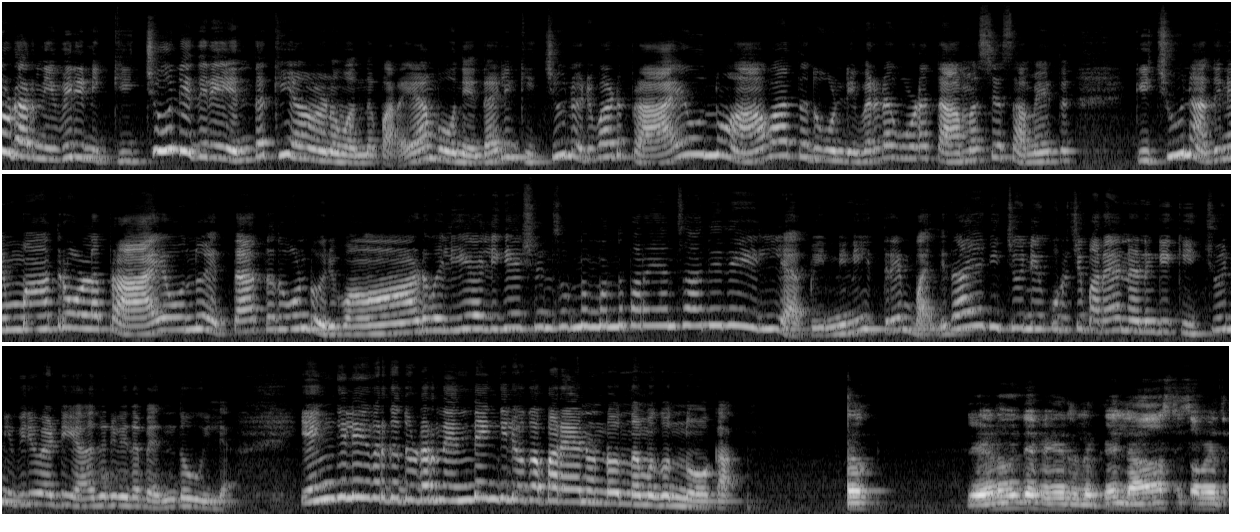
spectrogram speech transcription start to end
തുടർന്ന് ഇവരിനി കിച്ചുവിനെതിരെ എന്തൊക്കെയാണ് വന്ന് പറയാൻ പോകുന്നത്? എന്തായാലും കിച്ചുവിന് ഒരുപാട് പ്രായമൊന്നും ആവാത്തത് കൊണ്ട് ഇവരുടെ കൂടെ താമസിച്ച സമയത്ത് കിച്ചുവിന് അതിന് മാത്രമുള്ള പ്രായമൊന്നും എത്താത്തത് കൊണ്ട് ഒരുപാട് വലിയ അലിഗേഷൻസ് ഒന്നും വന്ന് പറയാൻ സാധ്യതയില്ല. പിന്നെ ഇനി ഇത്രയും വലുതായ കിച്ചുവിനെ കുറിച്ച് പറയാനാണെങ്കിൽ കിച്ചുവിന് ഇവരുമായിട്ട് യാതൊരുവിധ ബന്ധവും ഇല്ല. എങ്കിലും ഇവർക്ക് തുടർന്ന് എന്തെങ്കിലുമൊക്കെ പറയാനുണ്ടോ എന്ന് നമുക്കൊന്ന് നോക്കാം. രേണുവിന്റെ പേരിലൊക്കെ ലാസ്റ്റ് സമയത്ത്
